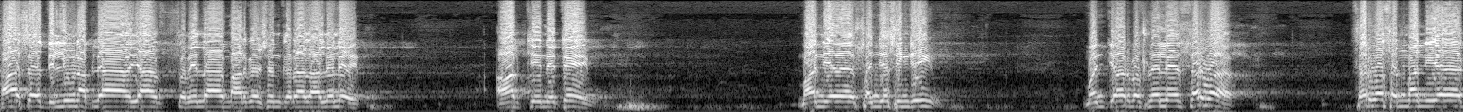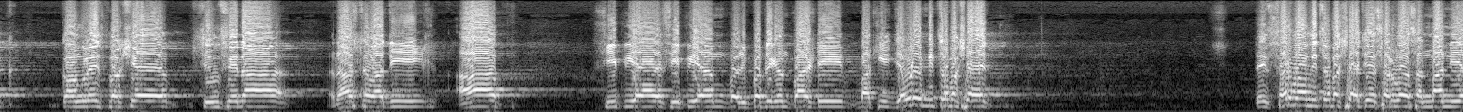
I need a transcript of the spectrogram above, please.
खास दिल्लीहून आपल्या या सभेला मार्गदर्शन करायला आलेले आपचे नेते मान्य संजय सिंगजी मंचावर बसलेले सर्व सर्व सन्माननीय काँग्रेस पक्ष शिवसेना राष्ट्रवादी आप सीपीआय सीपीएम रिपब्लिकन पार्टी बाकी जेवढे मित्रपक्ष आहेत ते सर्व मित्रपक्षाचे सर्व सन्माननीय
